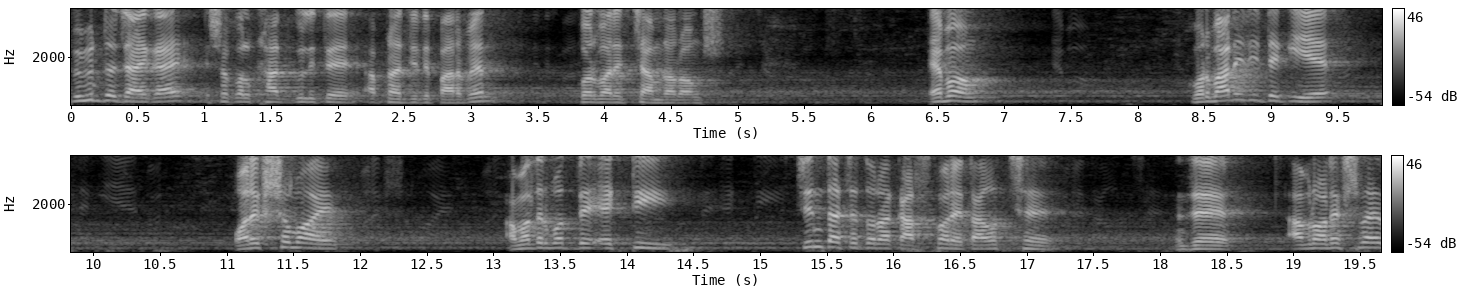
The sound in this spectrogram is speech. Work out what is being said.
বিভিন্ন জায়গায় এ সকল খাতগুলিতে আপনারা দিতে পারবেন। কোরবানির চামড়ার অংশ। এবং কোরবানি দিতে গিয়ে অনেক সময় আমাদের মধ্যে একটি চিন্তা চেতনা কাজ করে, তা হচ্ছে যে আমরা অনেক সময়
